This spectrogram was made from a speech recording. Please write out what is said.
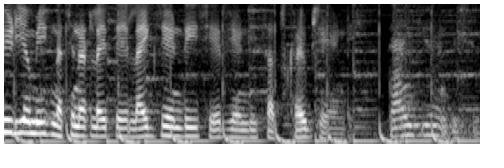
వీడియో మీకు నచ్చినట్లయితే లైక్ చేయండి షేర్ చేయండి సబ్స్క్రైబ్ చేయండి. Thank you and wish you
